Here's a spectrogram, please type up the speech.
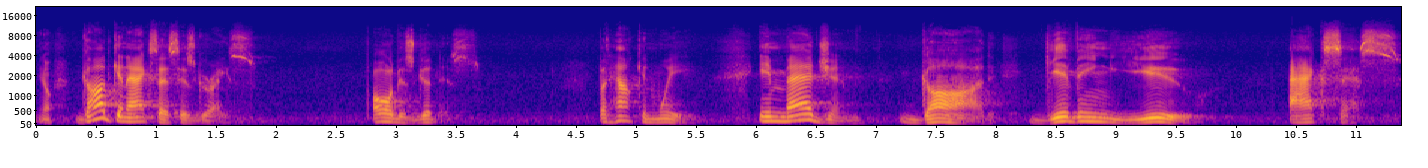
You know, God can access His grace, all of His goodness. But how can we? Imagine God giving you access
